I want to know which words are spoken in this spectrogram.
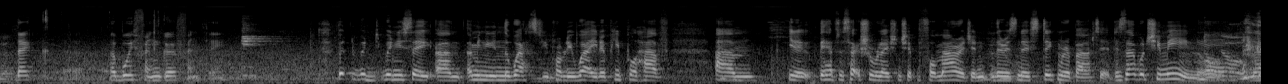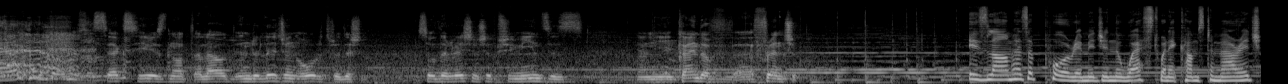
yes. like uh, a boyfriend girlfriend thing. But when you say, um, I mean, in the West, you probably were, you know, people have. Um, you know, they have a sexual relationship before marriage and there is no stigma about it. Is that what you mean? No. no. no. Sex here is not allowed in religion or tradition. So the relationship she means is any kind of uh, friendship. Islam has a poor image in the West when it comes to marriage,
